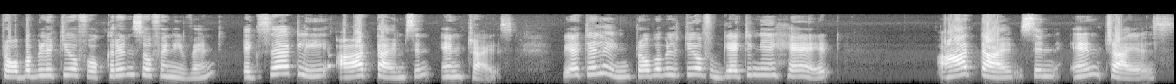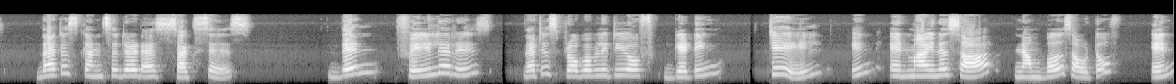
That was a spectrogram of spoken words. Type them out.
probability of occurrence of an event exactly r times in n trials. We are telling probability of getting a head r times in n trials that is considered as success, then failure is that is probability of getting tail in n minus r numbers out of n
